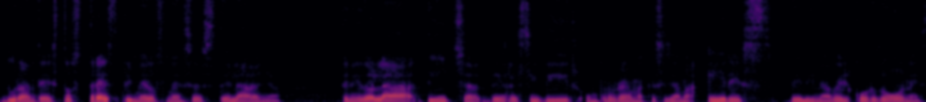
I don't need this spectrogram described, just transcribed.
Durante estos tres primeros meses del año tenido la dicha de recibir un programa que se llama Eres de Linabel Cordones.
